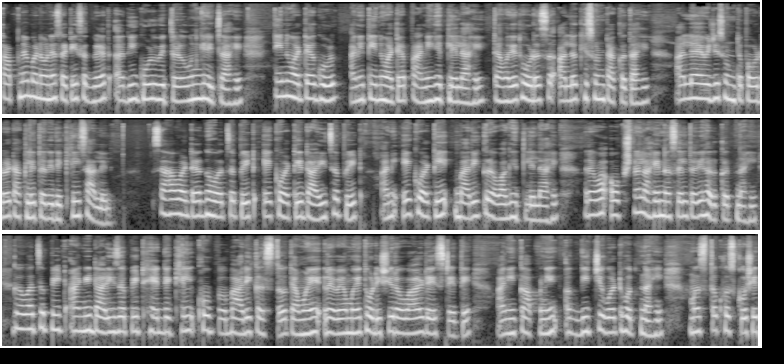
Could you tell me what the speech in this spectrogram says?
कापण्या बनवण्यासाठी सगळ्यात आधी गूळ वितळवून घ्यायचं आहे. तीन वाट्या गूळ आणि तीन वाट्या पाणी घेतलेलं आहे. त्यामध्ये थोडंसं आलं किसून टाकत आहे. आल्याऐवजी सुंठ पावडर टाकली तरी देखील चालेल. सहा वाट्या गव्हाचं पीठ एक वाटी डाळीचं पीठ आणि एक वाटी बारीक रवा घेतलेला आहे. रवा ऑप्शनल आहे नसेल तरी हरकत नाही. गव्हाचं पीठ आणि डाळीचं पीठ हे देखील खूप बारीक असतं. त्यामुळे रव्यामुळे थोडीशी रवाळ टेस्ट येते आणि कापणी अगदी चिवट होत नाही. मस्त खुसखुशीत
